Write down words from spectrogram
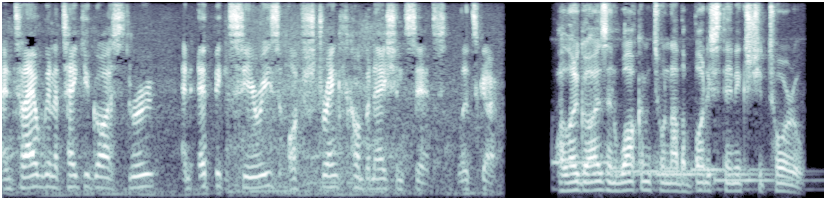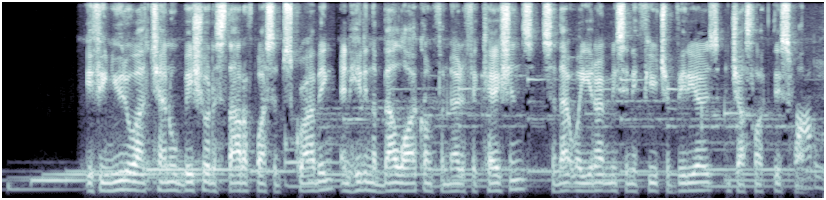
And today we're going to take you guys through an epic series of strength combination sets. Let's go. Hello guys and welcome to another Bodysthenics tutorial. If you're new to our channel, be sure to start off by subscribing and hitting the bell icon for notifications so that way you don't miss any future videos just like this one.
